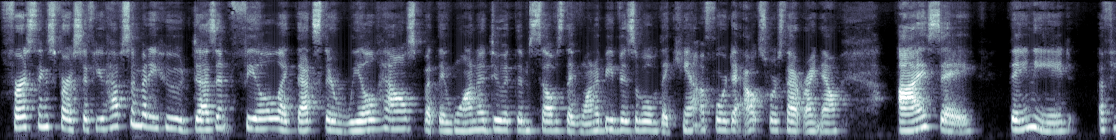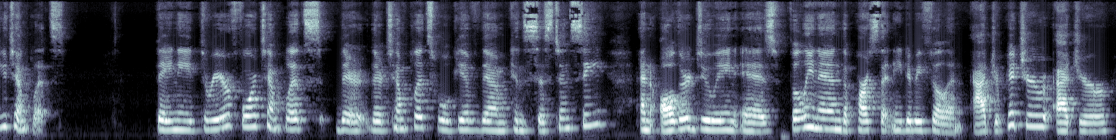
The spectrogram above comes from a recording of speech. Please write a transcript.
First things first, if you have somebody who doesn't feel like that's their wheelhouse, but they want to do it themselves, they want to be visible, they can't afford to outsource that right now, I say they need a few templates they need three or four templates. Their, their templates will give them consistency. And all they're doing is filling in the parts that need to be filled in. Add your picture, add your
